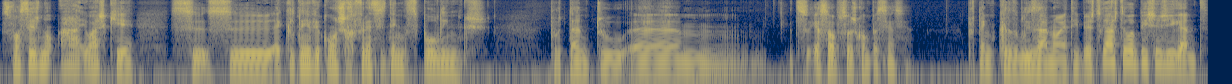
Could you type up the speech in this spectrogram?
Se vocês não, ah, eu acho que é. Se, se aquilo tem a ver com as referências, tem que se pôr links. Portanto, hum, é só pessoas com paciência. Porque tem que credibilizar, não é? Tipo, este gajo tem uma picha gigante.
